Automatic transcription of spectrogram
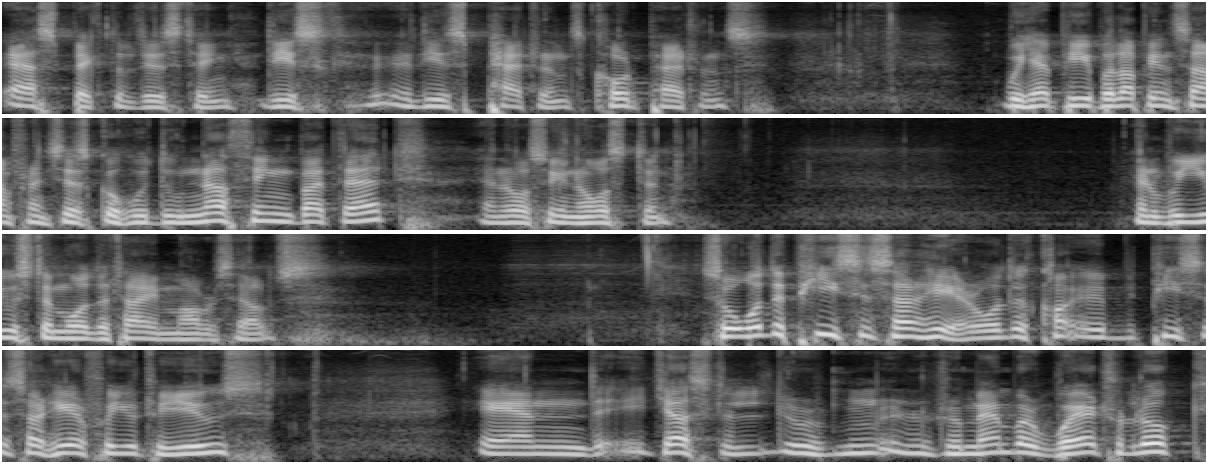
aspect of this thing, these, these patterns, code patterns. We have people up in San Francisco who do nothing but that, and also in Austin. And we use them all the time ourselves. So all the pieces are here. All the pieces are here for you to use. And just remember where to look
